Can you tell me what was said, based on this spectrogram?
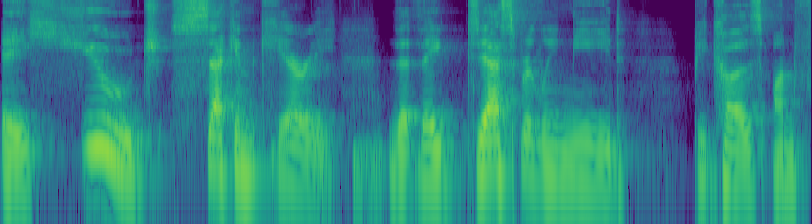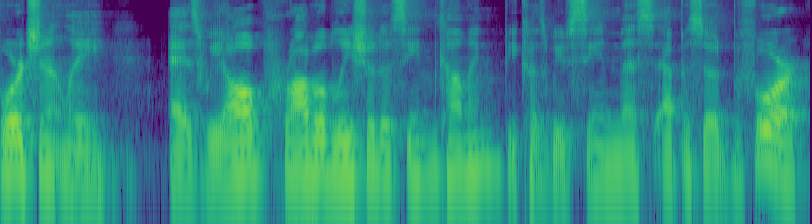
a huge second carry that they desperately need because unfortunately, as we all probably should have seen coming because we've seen this episode before,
